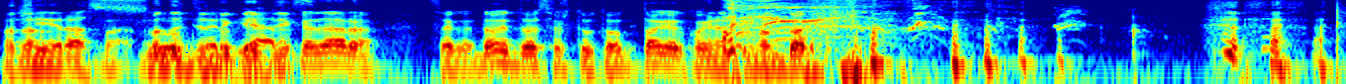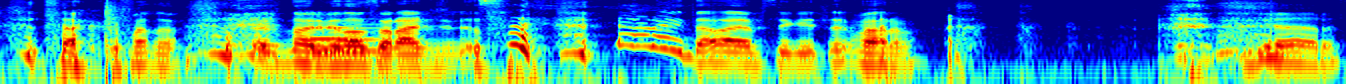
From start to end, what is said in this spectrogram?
Mano, čia yra ma- mano dinukai, žinai, ką daro? Sako, davai duosiu aš tau to- tokią koinę, tu man duok. Sako, mano, aš noriu vienos oranžinės. Gerai, davai apsikeičiam, varom. Geras.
